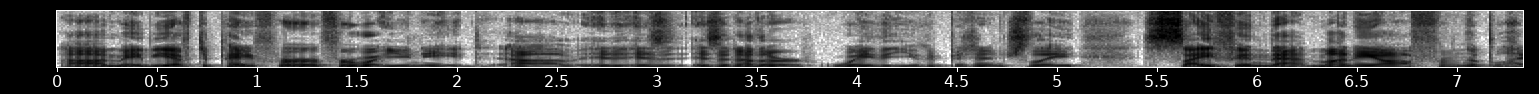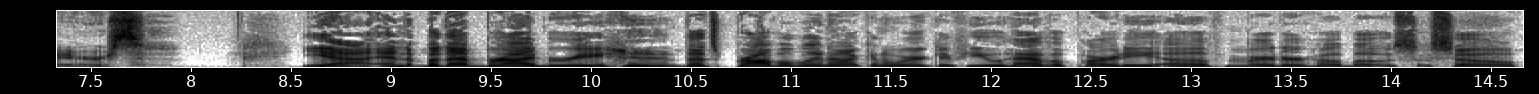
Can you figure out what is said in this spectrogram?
uh, maybe you have to pay for for what you need. Uh, is is another way that you could potentially siphon that money off from the players. Yeah, and but that bribery that's probably not going to work if you have a party of murder hobos. So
